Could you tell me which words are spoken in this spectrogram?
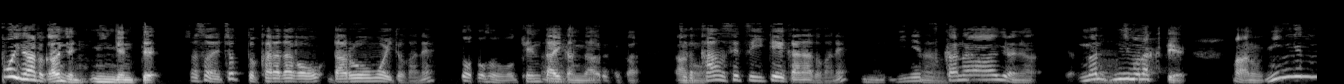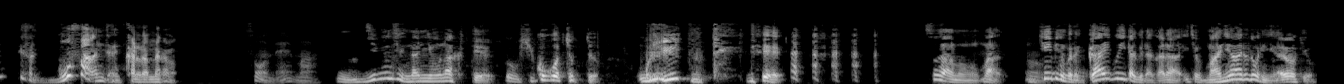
ぽいなとかあるじゃん、人間って。まあ、そうね。ちょっと体がおだる重いとかね。そうそうそう、倦怠感があるとか。ちょっと関節痛えかなとかね。うん微熱かなーぐらいな。何にもなくて、まああの、人間ってさ、誤差あんじゃない体の中の。そうね。まうん自分自身何にもなくて、引っかかっちゃって、うりってなって。で、そうあの、まあ、うん警備の方外部委託だから、一応マニュアル通りにやるわけよ。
